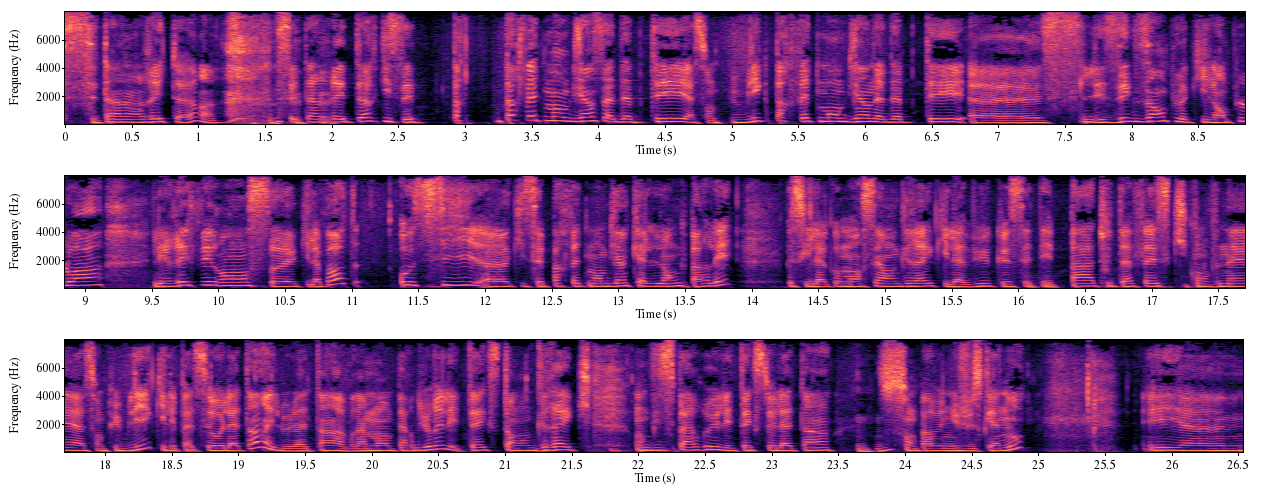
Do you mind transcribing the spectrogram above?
C'est un rhéteur. C'est un rhéteur qui s'est par- parfaitement bien s'adapter à son public, parfaitement bien adapter euh, les exemples qu'il emploie, les références qu'il apporte aussi euh, qui sait parfaitement bien quelle langue parler parce qu'il a commencé en grec, il a vu que c'était pas tout à fait ce qui convenait à son public, il est passé au latin et le latin a vraiment perduré, les textes en grec ont disparu, les textes latins Mhm. sont parvenus jusqu'à nous. Et euh,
